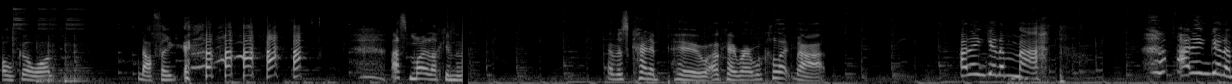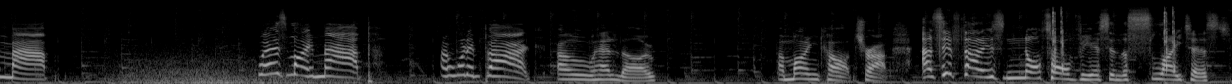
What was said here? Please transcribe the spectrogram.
oh, go on. Nothing. That's my luck in the... It was kind of poo. Okay, right, we'll collect that. I didn't get a map. I didn't get a map. Where's my map? I want it back. Oh, hello. A minecart trap. As if that is not obvious in the slightest.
